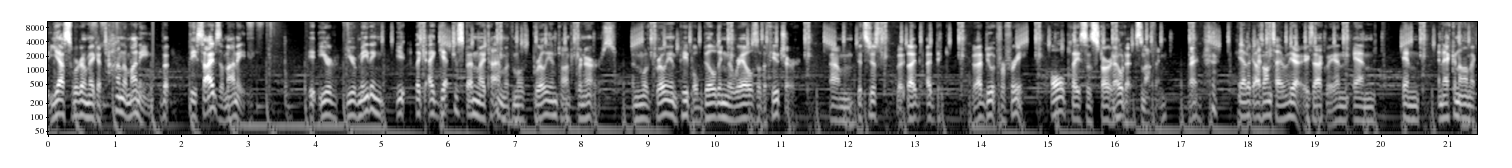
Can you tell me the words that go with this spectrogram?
Yes, we're going to make a ton of money, but besides the money, it, you're you're meeting you, like I get to spend my time with the most brilliant entrepreneurs and the most brilliant people building the rails of the future. Um, it's just I, I, I do it for free. All places start out as nothing, right? Yeah, look at El Zonte, right? Yeah, exactly. And and and an economic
